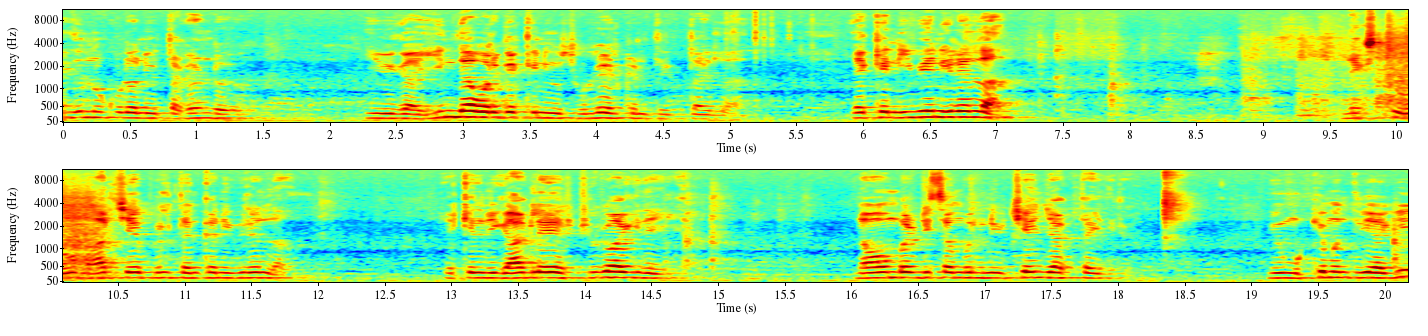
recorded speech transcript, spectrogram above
ಇದನ್ನು ಕೂಡ ನೀವು ತಗೊಂಡು, ನೀವೀಗ ಹಿಂದ ವರ್ಗಕ್ಕೆ ನೀವು ಸುಳ್ಳು ಹೇಳ್ಕೊಂಡು ತಿರುಗ್ತಾ ಇಲ್ಲ. ಯಾಕೆ ನೀವೇನಿರಲ್ಲ ನೆಕ್ಸ್ಟು ಮಾರ್ಚ್ ಏಪ್ರಿಲ್ ತನಕ ನೀವಿರಲ್ಲ. ಯಾಕೆಂದರೆ ಈಗಾಗಲೇ ಶುರುವಾಗಿದೆ ಈಗ. ನವಂಬರ್ ಡಿಸೆಂಬರ್ ನೀವು ಚೇಂಜ್ ಆಗ್ತಾ ಇದ್ದೀರಿ. ನೀವು ಮುಖ್ಯಮಂತ್ರಿಯಾಗಿ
